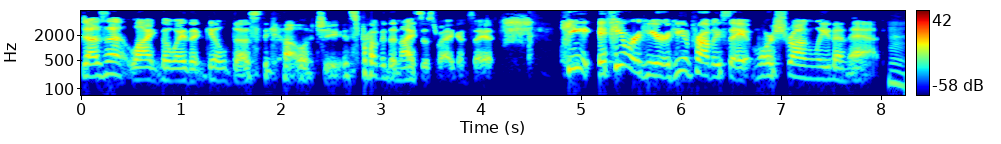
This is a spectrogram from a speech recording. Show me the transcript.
doesn't like the way that Gill does theology. It's probably the nicest way I can say it. He, if he were here, he would probably say it more strongly than that. Hmm.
